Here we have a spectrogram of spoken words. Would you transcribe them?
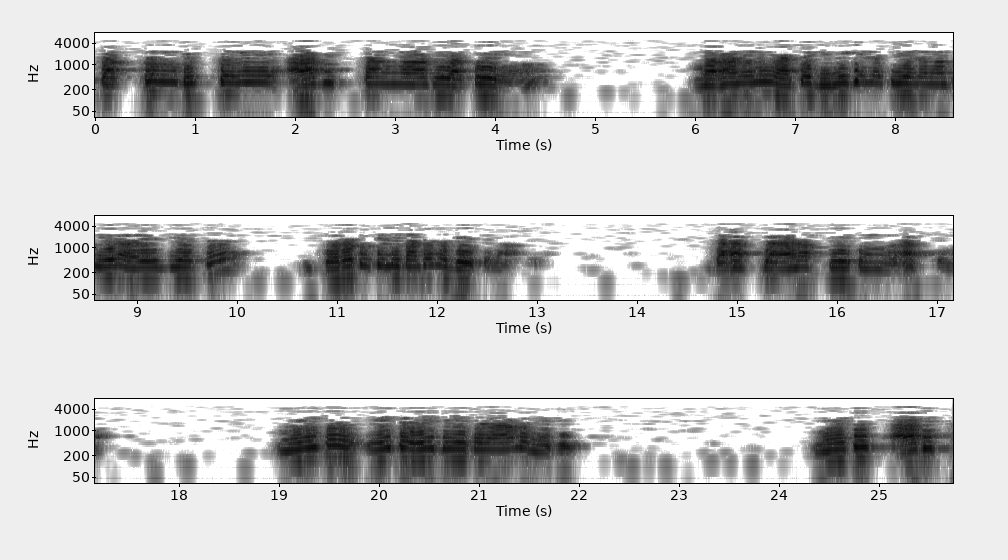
චක්කුම් දුක්ඛේ ආදිත්තං ආදී වශයෙන් මරණෙනි යත දිනගෙන තියෙනවා කියන ඒ විදිහට දොරටු පිළිබඳව දේශනා. දහස් ගානක් දේශෙන් රහස් වෙනවා. මේක ඒක ওই දේශනාව නෙවෙයි. මේක ආදිත්ත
